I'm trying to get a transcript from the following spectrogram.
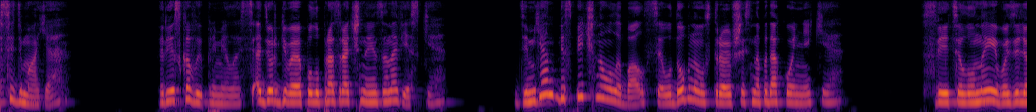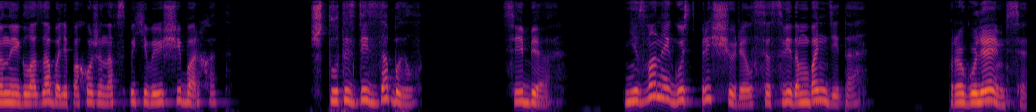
седьмая. Резко выпрямилась, одергивая полупрозрачные занавески. Демьян беспечно улыбался, удобно устроившись на подоконнике. В свете луны его зеленые глаза были похожи на вспыхивающий бархат. «Что ты здесь забыл?» «Тебя». Незваный гость прищурился с видом бандита. «Прогуляемся?»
